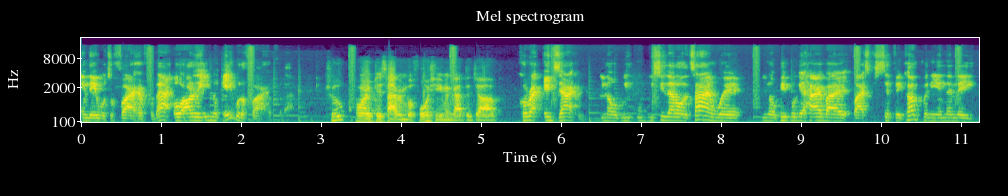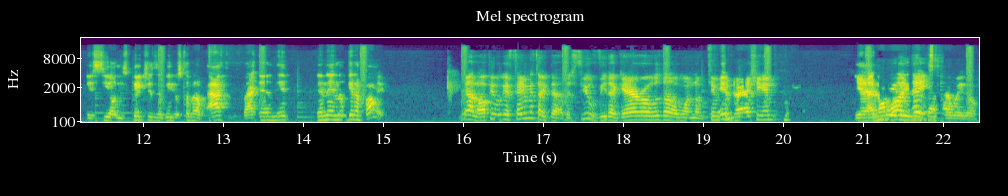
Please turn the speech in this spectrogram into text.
and they were to fire her for that? Or are they even able to fire her for that? True. Or if this happened before she even got the job. Correct. Exactly. You know, we, we see that all the time where, you know, people get hired by, by a specific company and then they, they see all these pictures and videos coming up after the fact and then, then they end up getting fired. Yeah, a lot of people get famous like that. There's few. Vida Guerra was the other one. Of Kim Kardashian. Yeah, I not don't know it does takes. that way though.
